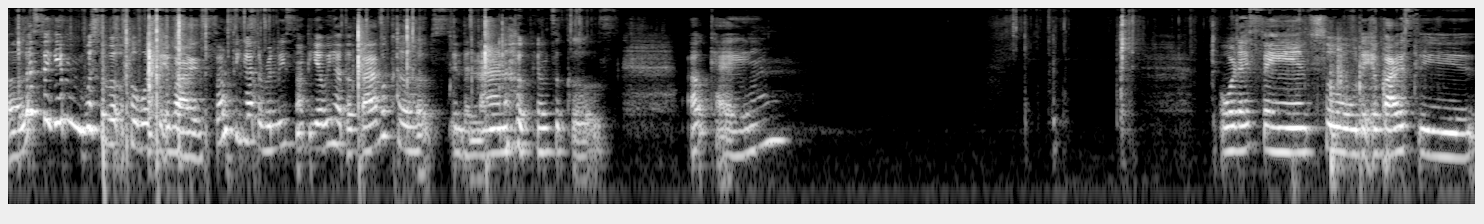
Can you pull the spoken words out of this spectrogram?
uh, let's see, give me what's the for what's the advice? Something you have to release something. Yeah, we have the five of cups and the nine of pentacles. Okay. Or they saying so the advice is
